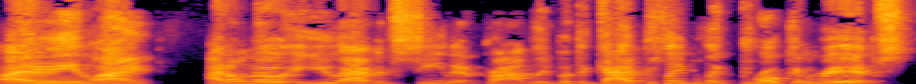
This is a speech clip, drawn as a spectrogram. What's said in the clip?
I mean, like, I don't know, you haven't seen it probably, but the guy played with like broken ribs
